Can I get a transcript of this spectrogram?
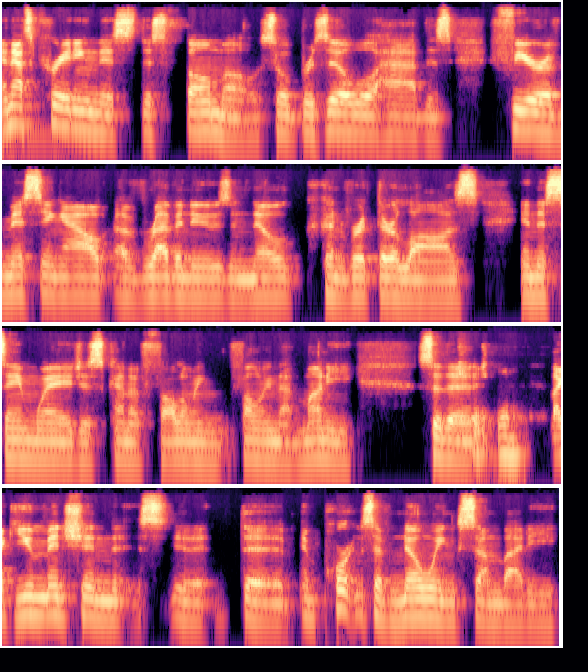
and that's creating this this FOMO. So Brazil will have this fear of missing out of revenues, and they'll convert their laws in the same way, just kind of following following that money. So the like you mentioned the importance of knowing somebody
